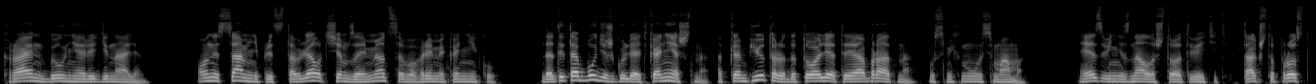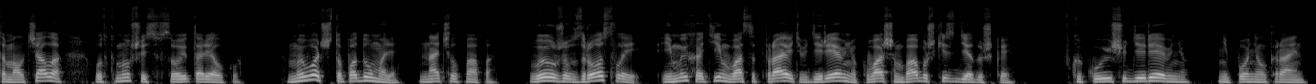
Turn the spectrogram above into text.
Крайн был неоригинален. Он и сам не представлял, чем займется во время каникул. «Да ты-то будешь гулять, конечно, от компьютера до туалета и обратно», усмехнулась мама. Эзви не знала, что ответить, так что просто молчала, уткнувшись в свою тарелку. «Мы вот что подумали», — начал папа. «Вы уже взрослый, и мы хотим вас отправить в деревню к вашим бабушке с дедушкой». «В какую еще деревню?» — не понял Крайн.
